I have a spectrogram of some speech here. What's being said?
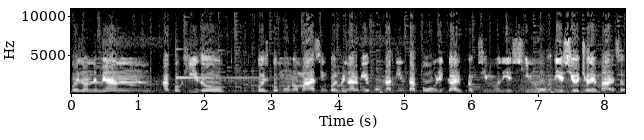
pues donde me han acogido pues como uno más en Colmenar Viejo una tienda pública el próximo 18 de marzo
